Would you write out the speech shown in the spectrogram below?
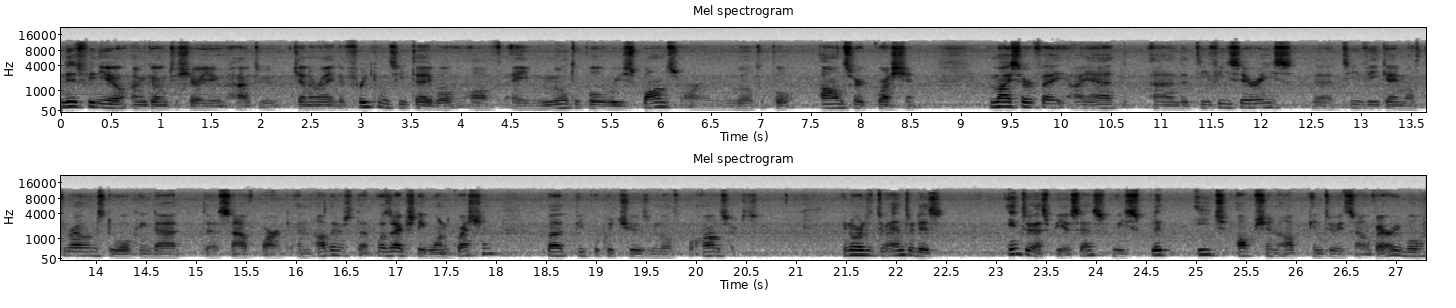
In this video I'm going to show you how to generate a frequency table of a multiple response or multiple answer question. In my survey I had uh, the TV series, the TV Game of Thrones, The Walking Dead, the South Park and others. That was actually one question, but people could choose multiple answers. In order to enter this into SPSS, we split each option up into its own variable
